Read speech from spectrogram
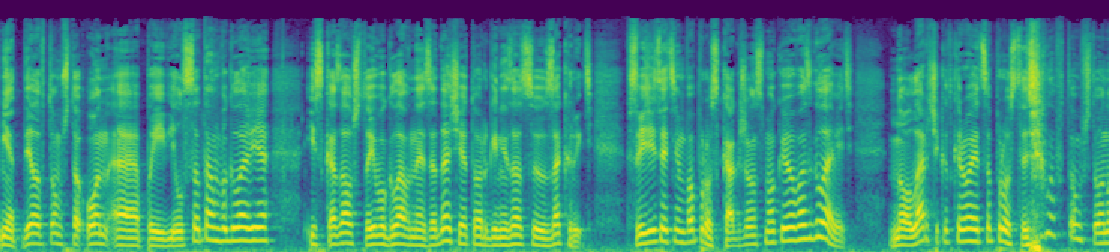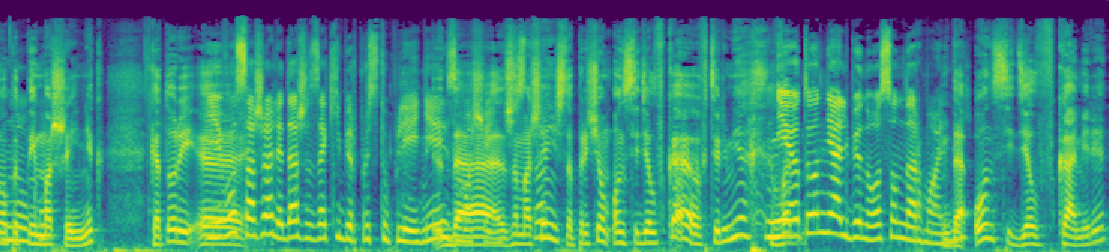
Нет, дело в том, что он э, появился там во главе и сказал, что его главная задача эту организацию закрыть. В связи с этим вопрос, как же он смог ее возглавить? Но ларчик открывается просто. Дело в том, что он опытный Ну-ка. мошенник, который... Э, его сажали даже за киберпреступление, за да, мошенничество. за мошенничество. Причем он сидел в, ка- в тюрьме. в Нет, он не альбинос, он нормальный. Да, он сидел в камере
